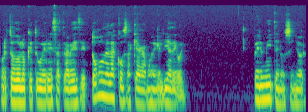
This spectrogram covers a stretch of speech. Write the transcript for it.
por todo lo que tú eres a través de todas las cosas que hagamos en el día de hoy. Permítenos, Señor,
